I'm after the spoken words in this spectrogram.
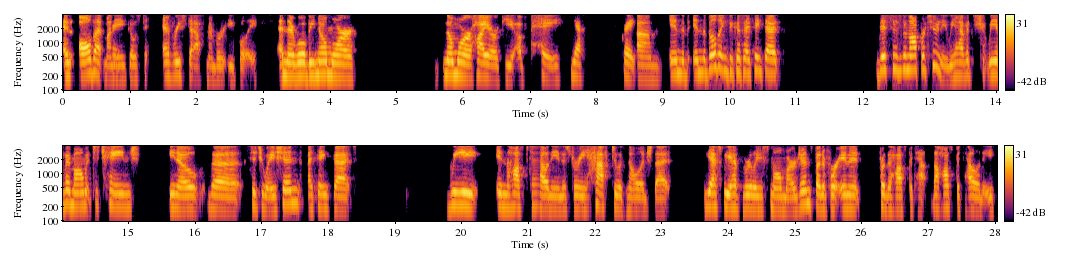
and all that money right. goes to every staff member equally. And there will be no more no more hierarchy of pay yeah. Great. um in the in the building because i think that this is an opportunity. We have a ch- we have a moment to change you know the situation i think that we in the hospitality industry have to acknowledge that yes we have really small margins but if we're in it for the hospital the hospitality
